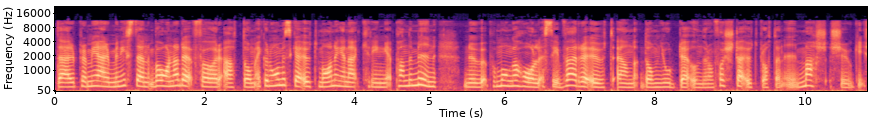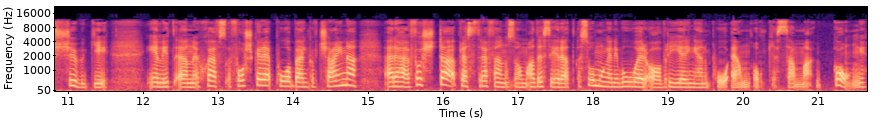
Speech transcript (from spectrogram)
där premiärministern varnade för att de ekonomiska utmaningarna kring pandemin nu på många håll ser värre ut än de gjorde under de första utbrotten i mars 2020. Enligt en chefsforskare på Bank of China är det här första pressträffen som adresserat så många nivåer av regeringen på en och samma gång.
